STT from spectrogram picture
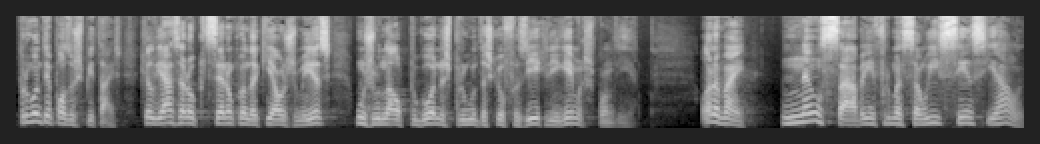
perguntem para os hospitais. Que, aliás, era o que disseram quando aqui há uns meses um jornal pegou nas perguntas que eu fazia que ninguém me respondia. Ora bem, não sabem informação essencial.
